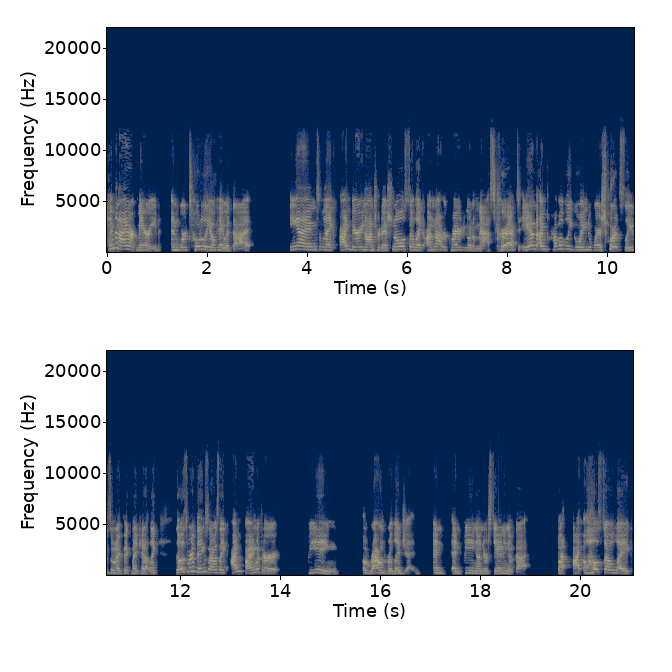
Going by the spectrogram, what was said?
him and i aren't married and we're totally okay with that. And like i'm very non-traditional so like i'm not required to go to mass correct? And i'm probably going to wear short sleeves when i pick my kid up. Like those were things i was like i'm fine with her being around religion and and being understanding of that. But i also like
